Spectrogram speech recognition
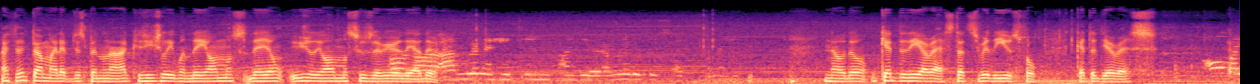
I think that might have just been lag because usually when they almost, they don't usually almost lose the rear oh, of the no, other. I'm gonna hit him either. I'm gonna go to the side. I'm gonna hit him. No, don't get the DRS. That's really useful. Get the DRS. Oh my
